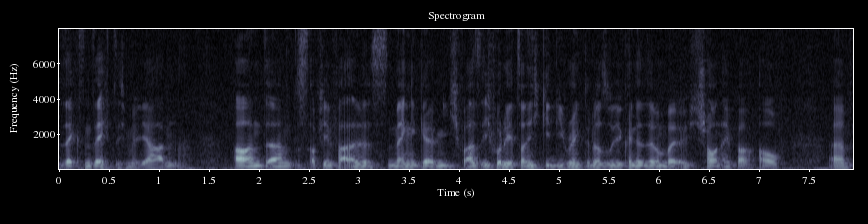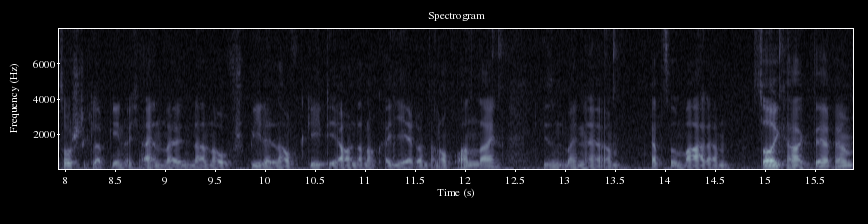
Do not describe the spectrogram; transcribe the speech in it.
66 Milliarden. Und ähm, das ist auf jeden Fall alles eine Menge Geld. Ich, also ich wurde jetzt noch nicht gederankt oder so. Ihr könnt ja selber bei euch schauen, einfach auf ähm, Social Club gehen, euch einmelden, dann auf Spiele, dann auf GTA und dann auf Karriere und dann auf Online. Hier sind meine ähm, ganz normalen Story-Charaktere.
